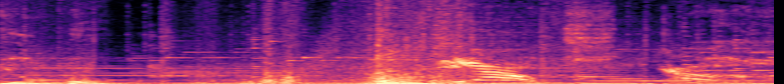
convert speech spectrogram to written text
You win. Ah.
